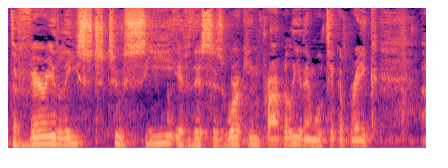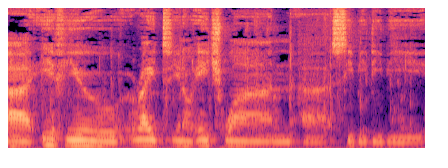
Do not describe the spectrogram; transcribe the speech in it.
At the very least, to see if this is working properly, then we'll take a break. Uh, if you write, you know, h1 uh, cbdb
